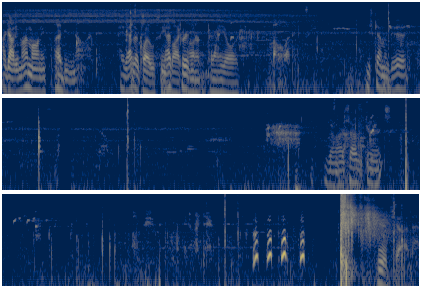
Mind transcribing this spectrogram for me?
I got him. I'm on him. I do not. Hey, that He's looks close. He's that's like pretty. 120 yards. Oh, I think it's him. He's coming good. He's on our side of the fence. Oh shoot. He's right there. Good shot.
